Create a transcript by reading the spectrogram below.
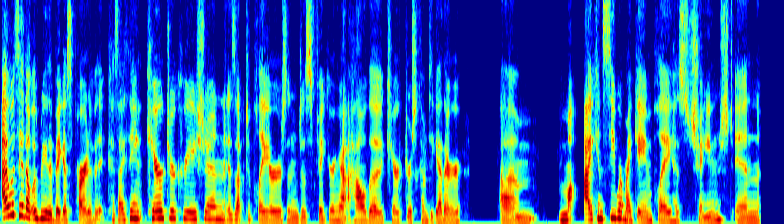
I would say that would be the biggest part of it because I think character creation is up to players and just figuring out how the characters come together. Um, my, I can see where my gameplay has changed in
